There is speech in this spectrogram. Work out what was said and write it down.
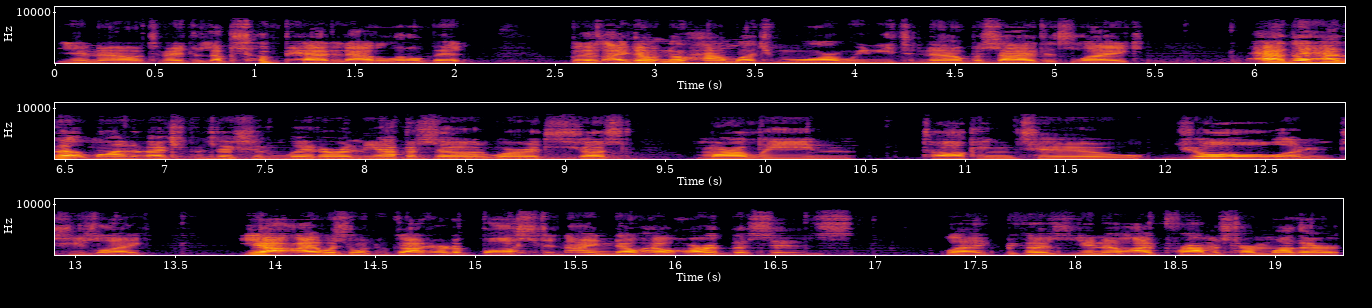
you know, to make this episode padded out a little bit? because I don't know how much more we need to know besides it's like had they had that line of exposition later in the episode where it's just Marlene talking to Joel and she's like, "Yeah, I was the one who got her to Boston. I know how hard this is." Like because, you know, I promised her mother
